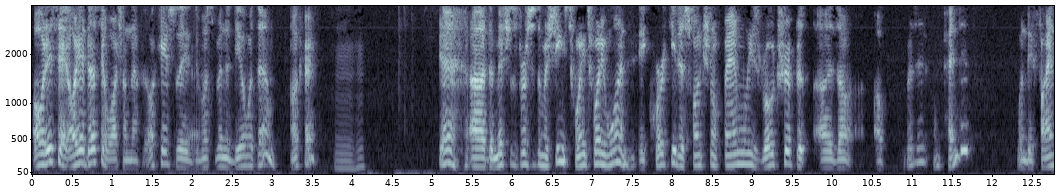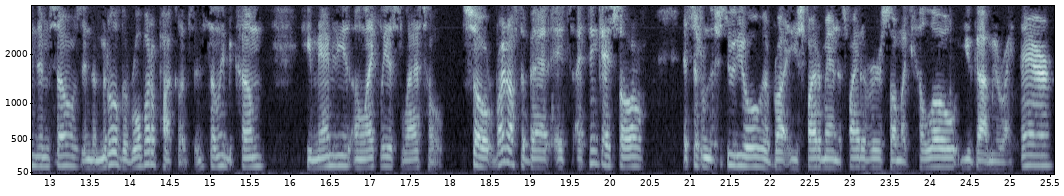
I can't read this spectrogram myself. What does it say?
Oh, it is. Say, oh, yeah, it does say watch on Netflix. Okay, so they, there must have been a deal with them. Okay. Mm-hmm. Yeah, uh, The Mitchells versus the Machines, 2021. A quirky, dysfunctional family's road trip is, uh, is uh, is it, impended? When they find themselves in the middle of the robot apocalypse and suddenly become humanity's unlikeliest last hope. So, right off the bat, it's, I think I saw, it said from the studio that brought you Spider-Man and Spider-Verse, so I'm like, hello, you got me right there.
